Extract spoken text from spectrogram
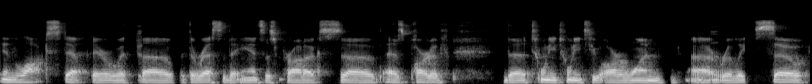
in lockstep there with uh, with the rest of the ANSYS products uh, as part of the 2022 R1 uh, mm-hmm. release. So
